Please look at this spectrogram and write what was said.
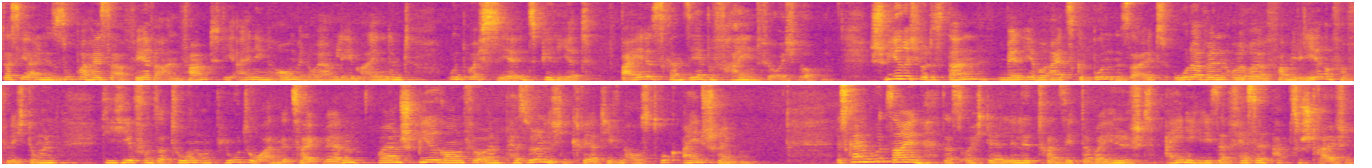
dass ihr eine super heiße Affäre anfangt, die einigen Raum in eurem Leben einnimmt und euch sehr inspiriert. Beides kann sehr befreiend für euch wirken. Schwierig wird es dann, wenn ihr bereits gebunden seid oder wenn eure familiären Verpflichtungen, die hier von Saturn und Pluto angezeigt werden, euren Spielraum für euren persönlichen kreativen Ausdruck einschränken. Es kann gut sein, dass euch der Lilith-Transit dabei hilft, einige dieser Fesseln abzustreifen,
